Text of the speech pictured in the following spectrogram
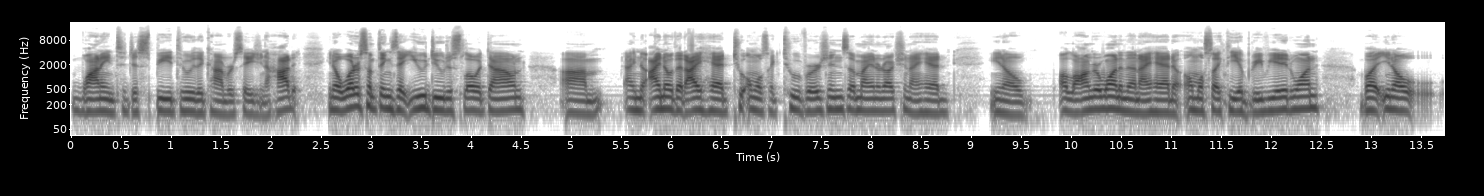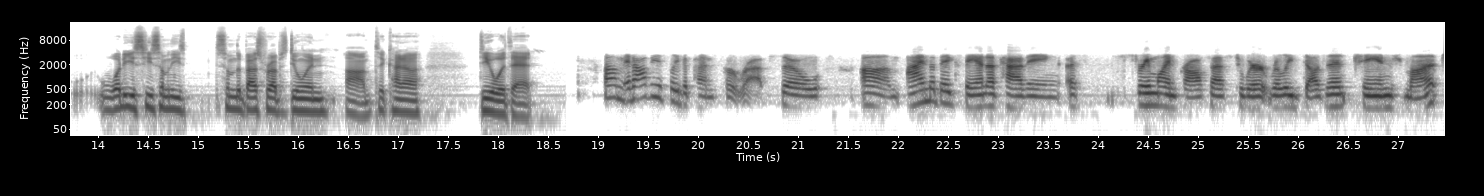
wanting to just speed through the conversation. How do, you know, what are some things that you do to slow it down? Um, I know, I know that I had two, almost like two versions of my introduction. I had, you know, a longer one and then I had almost like the abbreviated one. But, you know, what do you see some of these some of the best reps doing um, to kind of deal with that? Um, it obviously depends per rep. So um, I'm a big fan of having a streamlined process to where it really doesn't change much.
